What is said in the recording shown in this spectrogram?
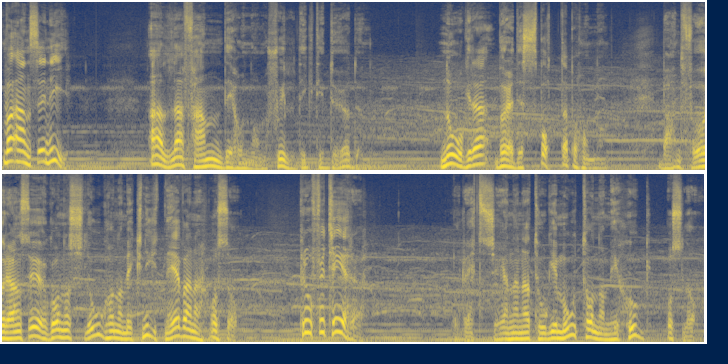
Vad anser ni? Alla fann de honom skyldig till döden. Några började spotta på honom, band för hans ögon och slog honom med knytnävarna och sa Profetera! Och rättstjänarna tog emot honom med hugg och slag.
